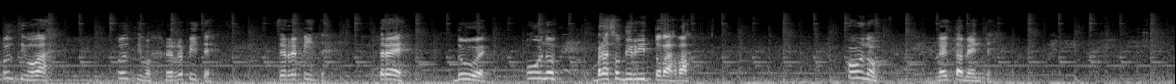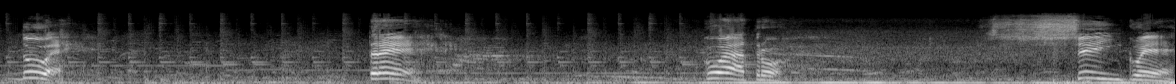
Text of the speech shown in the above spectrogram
Último, va. Último, se repite. Se repite. 3, 2, 1. Brazo diritto, va, va. 1. Lentamente. 2. 3. 4. 5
